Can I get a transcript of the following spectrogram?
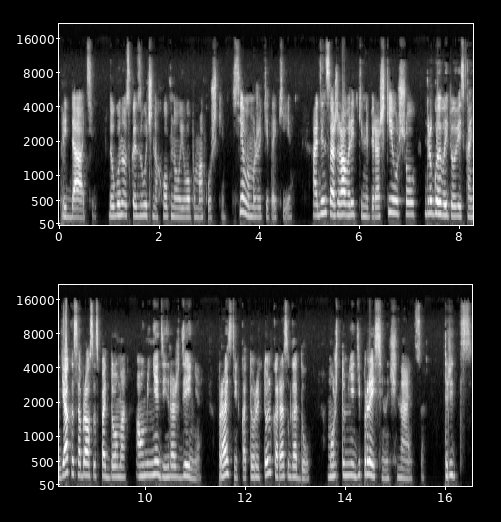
«Предатель». Долгуновская звучно хлопнула его по макушке. «Все вы мужики такие». Один сожрал Риткины пирожки и ушел, другой выпил весь коньяк и собрался спать дома, а у меня день рождения. Праздник, который только раз в году. Может, у меня депрессия начинается. Тридцать...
